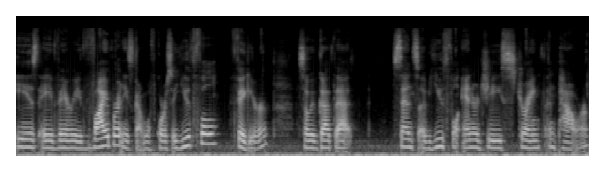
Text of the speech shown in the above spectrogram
is a very vibrant, he's got, well, of course, a youthful figure. So we've got that sense of youthful energy, strength, and power.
